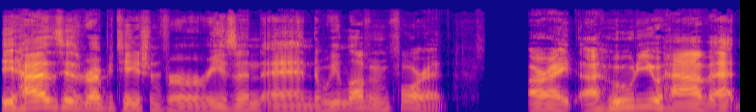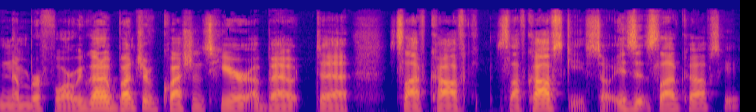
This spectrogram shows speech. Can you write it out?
he, he has his reputation for a reason, and we love him for it. All right, uh, who do you have at number four? We've got a bunch of questions here about uh, Slavkov Slavkovsky. So, is it Slavkovsky?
